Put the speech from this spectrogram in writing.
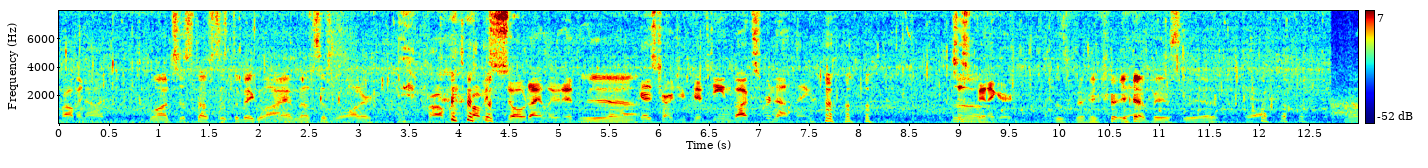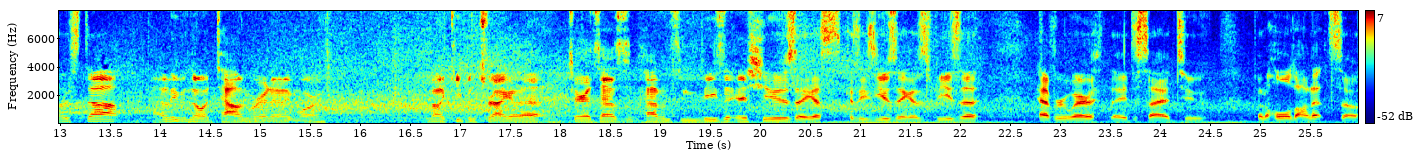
Probably not. Watch, this stuff's just a big lion. That's just water. Probably. It's probably so diluted. Yeah. You guys charge you 15 bucks for nothing. It's Just Uh. vinegar. Just vinegar. Yeah, basically. Yeah. Yeah. Another stop. I don't even know what town we're in anymore. I'm not keeping track of that. Jared's has, having some visa issues, I guess, because he's using his visa everywhere. They decided to put a hold on it, so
